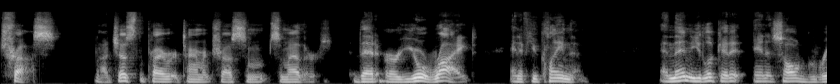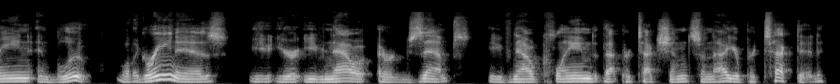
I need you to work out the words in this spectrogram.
trusts, not just the private retirement trust, some, some others that are your right. And if you claim them, and then you look at it and it's all green and blue. Well, the green is you, you're you've now are exempt. You've now claimed that protection. So now you're protected.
